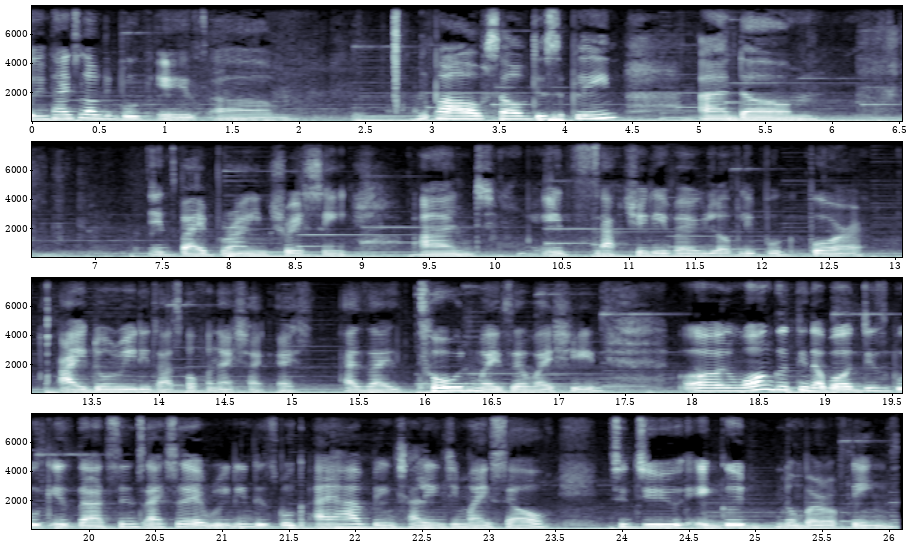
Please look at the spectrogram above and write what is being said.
So the title of the book is um the Power of Self Discipline, and um, it's by Brian Tracy. And it's actually a very lovely book, but I don't read it as often as I, as I told myself I should. Uh, one good thing about this book is that since I started reading this book, I have been challenging myself to do a good number of things.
